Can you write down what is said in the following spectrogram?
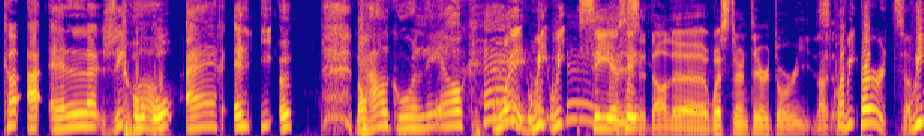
K-A-L-G-O-O-R-L-I-E. Donc- Calgary, OK. Oui, oui, oui. C'est, Oui, dans le Western Territory. Dans le coin Oui. de Perth, ça. Oui,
